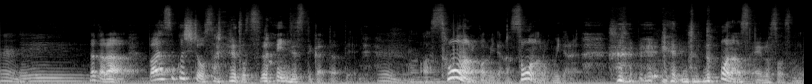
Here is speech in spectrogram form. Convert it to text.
うん。だから倍速視聴されると辛いんですって書いてあってうん。あそうなのか？みたいな。そうなの？みたいな。ど どうなんですか？江野沢さん。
